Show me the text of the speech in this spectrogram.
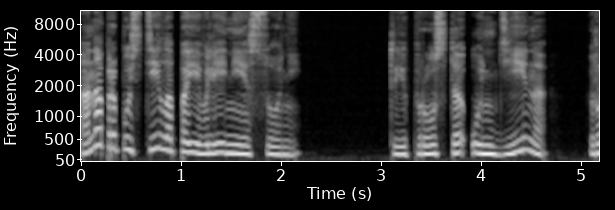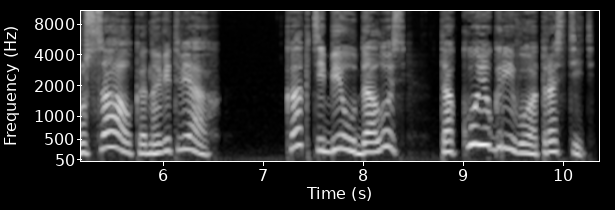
она пропустила появление Сони. «Ты просто ундина, русалка на ветвях. Как тебе удалось такую гриву отрастить?»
